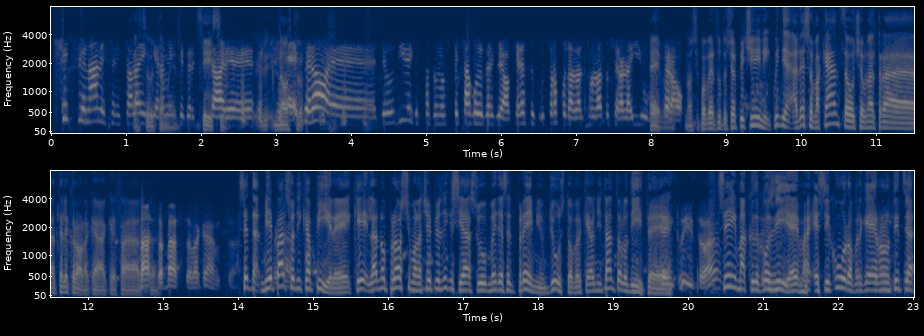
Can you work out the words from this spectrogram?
eccezionale senza lei chiaramente per Sì, citare, sì, il nostro- Eh, però eh, devo dire che è stato uno spettacolo per gli occhi. Adesso purtroppo dall'altro lato c'era la Juve, Eh, però non si può avere tutto. Signor Piccinini, quindi adesso vacanza o c'è un'altra telecronaca che fa... Basta, basta, vacanza. Senta, mi è parso di capire che l'anno prossimo la Champions League sia su Mediaset Premium, giusto? Perché ogni tanto lo dite. È intuito, eh? Sì, ma così, eh, ma è sicuro perché è una notizia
